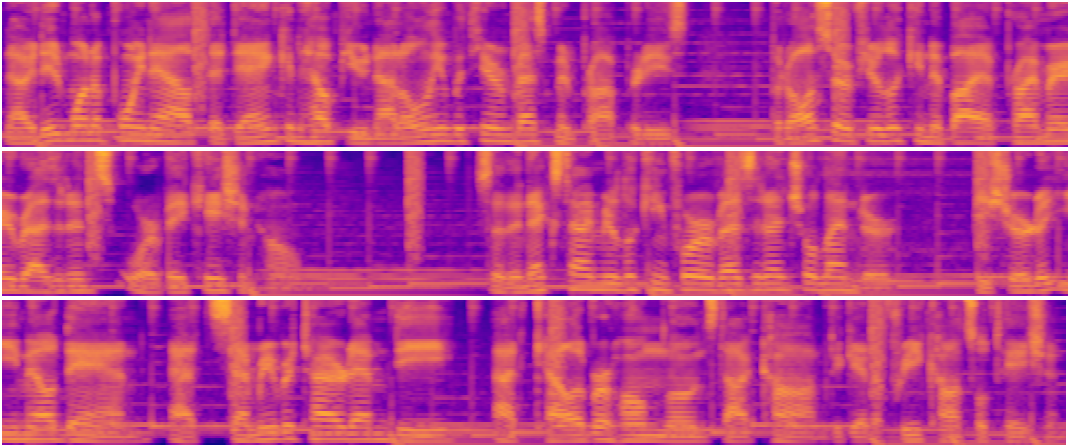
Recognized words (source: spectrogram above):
Now, I did want to point out that Dan can help you not only with your investment properties, but also if you're looking to buy a primary residence or a vacation home. So the next time you're looking for a residential lender, be sure to email Dan at semi-retiredmd at caliberhomeloans.com to get a free consultation.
